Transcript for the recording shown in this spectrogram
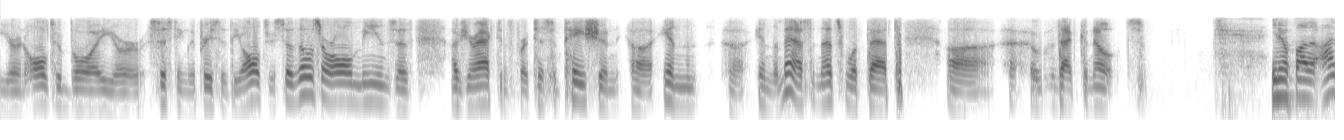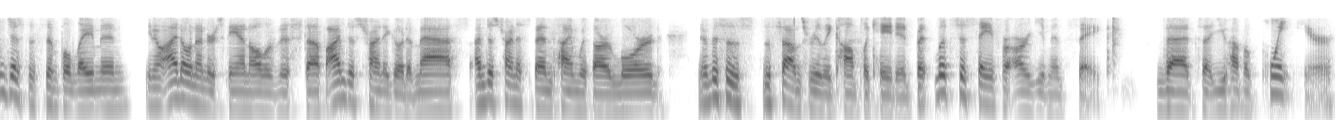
you're an altar boy, you're assisting the priest at the altar. So those are all means of of your active participation uh, in uh, in the mass, and that's what that uh, that connotes. You know, Father, I'm just a simple layman. You know, I don't understand all of this stuff. I'm just trying to go to mass. I'm just trying to spend time with our Lord. You know, this is this sounds really complicated, but let's just say, for argument's sake, that uh, you have a point here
